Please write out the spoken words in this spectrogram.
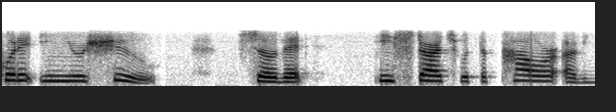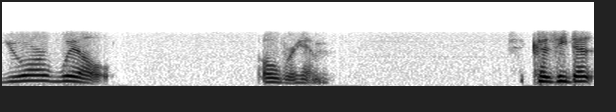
put it in your shoe so that he starts with the power of your will over him because he does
